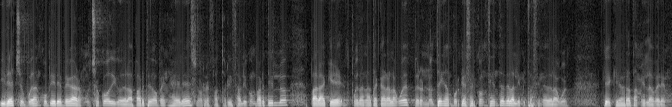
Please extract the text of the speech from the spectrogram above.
y de hecho puedan copiar y pegar mucho código de la parte de OpenGLS o refactorizarlo y compartirlo para que puedan atacar a la web, pero no tengan por qué ser conscientes de las limitaciones de la web que, ahora también la veremos.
